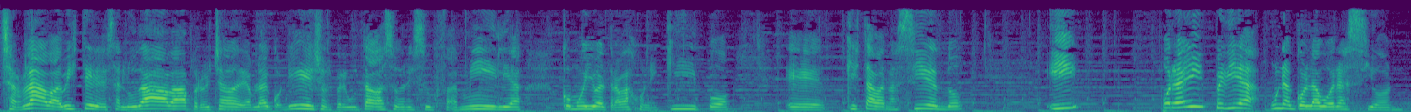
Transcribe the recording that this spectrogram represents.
charlaba, viste, saludaba, aprovechaba de hablar con ellos, preguntaba sobre su familia, cómo iba el trabajo en equipo, eh, qué estaban haciendo y por ahí pedía una colaboración.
